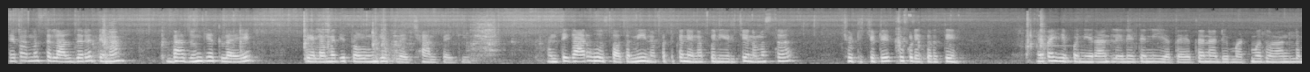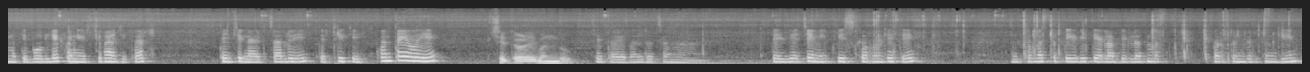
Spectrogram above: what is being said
हे पण मस्त लाल जर येते ना भाजून घेतलं आहे. तेलामध्ये तळून घेतलं आहे छानपैकी. आणि ते गार होतं आता मी ना पटकन आहे ना पनीरचे ना मस्त छोटे छोटे तुकडे करते. हे पाहिजे पनीर आणलेले त्यांनी येता येता ना डीमार्टमधून आणलं मग ते बोलले पनीरची भाजी कर. त्यांची नाईट चालू आहे तर ठीक आहे. कोणतं आहे हो हे? शितळे बंधू. चितळे बंधूचं हां. ते याचे मी पीस करून घेते. मस्त ते बी तेला बिरलत मस्त परतून बिरतून घेईन.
